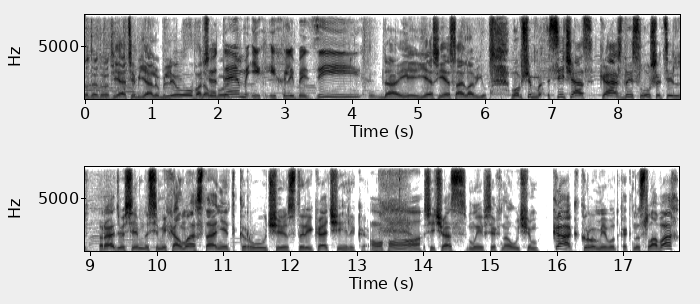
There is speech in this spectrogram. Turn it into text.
Вот это вот «Я тебя люблю», потом Je будет... t'aime, их, их лебеди. Да, и «Yes, yes, I love you». В общем, сейчас каждый слушатель «Радио 7 на семи холмах» станет круче старика Челика. Ого. Сейчас мы всех научим, как, кроме вот как на словах,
